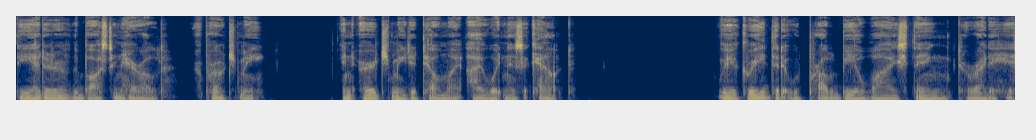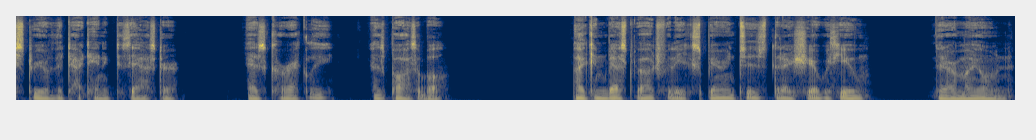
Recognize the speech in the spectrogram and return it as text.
The editor of the Boston Herald approached me and urged me to tell my eyewitness account. We agreed that it would probably be a wise thing to write a history of the Titanic disaster as correctly as possible. I can best vouch for the experiences that I share with you that are my own.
